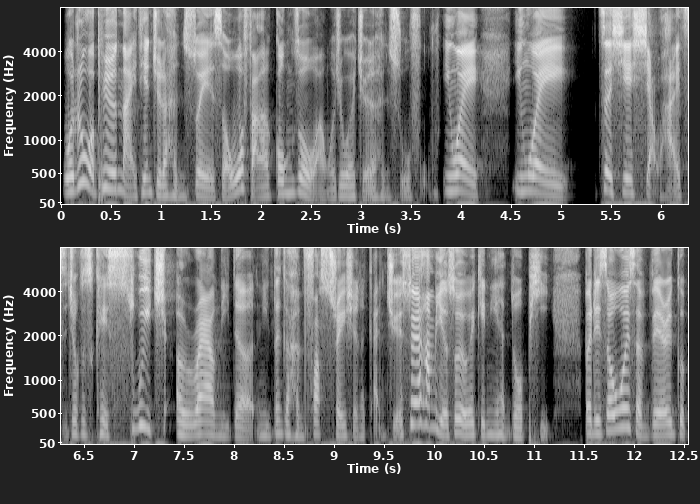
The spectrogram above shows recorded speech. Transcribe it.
我如果譬如哪一天觉得很衰的时候，我反而工作完，我就会觉得很舒服，因为因为。这些小孩子就是可以 switch around 你的你那个很 frustration 的感觉，虽然他们有时候也会给你很多屁，but it's always a very good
